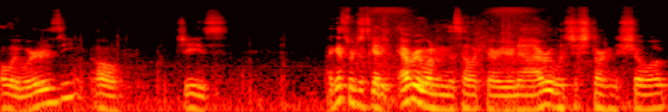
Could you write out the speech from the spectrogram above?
Oh wait, where is he? Oh, jeez. I guess we're just getting everyone in this helicarrier now. Everyone's just starting to show up.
